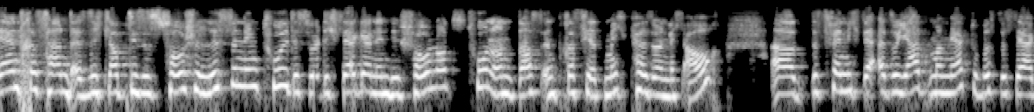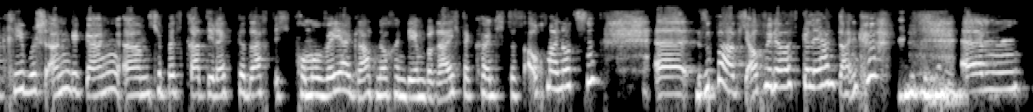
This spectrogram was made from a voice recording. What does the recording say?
Sehr interessant. Also ich glaube, dieses Social Listening Tool, das würde ich sehr gerne in die Show Notes tun und das interessiert mich persönlich auch. Äh, das finde ich sehr, also ja, man merkt, du bist es sehr akribisch angegangen. Ähm, ich habe jetzt gerade direkt gedacht, ich promoviere ja gerade noch in dem Bereich, da könnte ich das auch mal nutzen. Äh, super, habe ich auch wieder was gelernt, danke. ähm,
